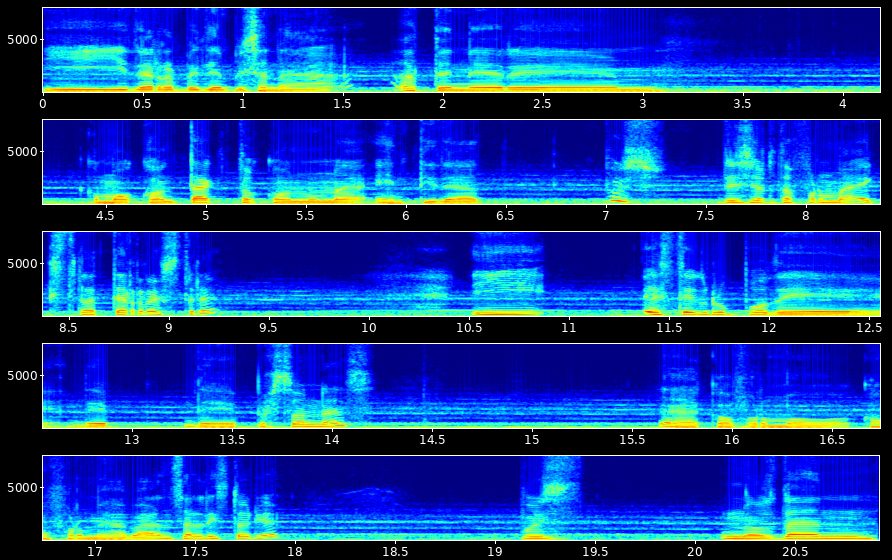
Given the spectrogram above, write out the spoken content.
y de repente empiezan a, a tener em, como contacto con una entidad, pues de cierta forma extraterrestre. Y este grupo de, de, personas, uh, conforme avanza la historia, pues nos dan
